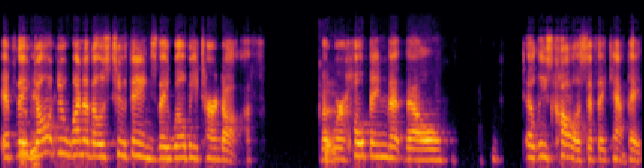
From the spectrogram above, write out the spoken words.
If they Mhm. don't do one of those two things, they will be turned off. But we're hoping that they'll at least call us if they can't pay.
